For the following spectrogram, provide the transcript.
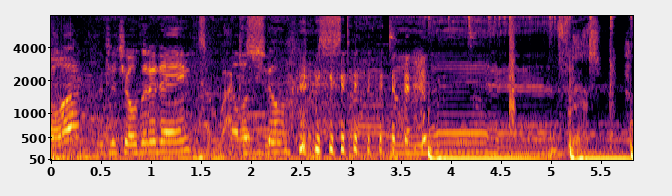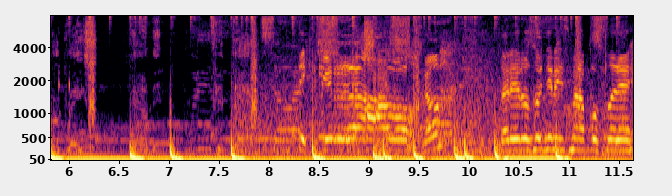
vole, takže čau tady Dave. Navazí to. Ty krávo. No, tady rozhodně nejsme naposledy,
